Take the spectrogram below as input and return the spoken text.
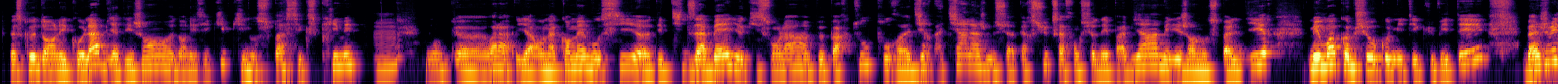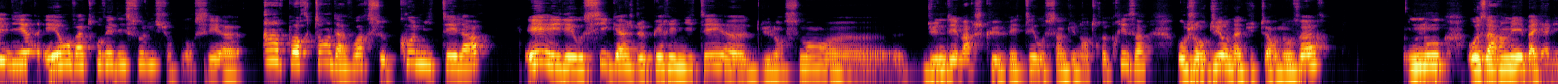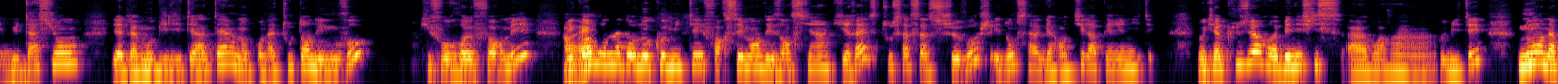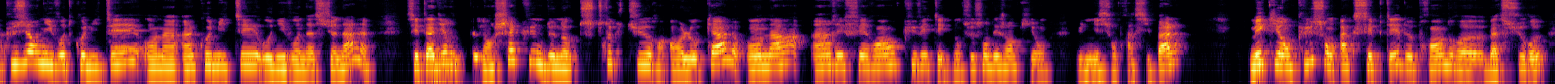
Parce que dans les collabs, il y a des gens dans les équipes qui n'osent pas s'exprimer. Mmh. Donc voilà, y a, on a quand même aussi des petites abeilles qui sont là un peu partout pour dire bah tiens là, je me suis aperçu que ça fonctionnait pas bien, mais les gens n'osent pas le dire. Mais moi, comme je suis au comité QBT, bah je vais le dire et on va trouver des solutions. Donc c'est important d'avoir ce comité là et il est aussi gage de pérennité euh, du lancement euh, d'une démarche QVT au sein d'une entreprise. Hein. Aujourd'hui, on a du turnover. Nous, aux armées, bah, il y a les mutations, il y a de la mobilité interne, donc on a tout le temps des nouveaux qu'il faut reformer. Mais comme on a dans nos comités forcément des anciens qui restent, tout ça, ça se chevauche et donc ça garantit la pérennité. Donc il y a plusieurs euh, bénéfices à avoir un comité. Nous, on a plusieurs niveaux de comité. On a un comité au niveau national, c'est-à-dire mmh que dans chacune de notre structure en local, on a un référent QVT. Donc ce sont des gens qui ont une mission principale, mais qui en plus ont accepté de prendre euh, bah, sur eux,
